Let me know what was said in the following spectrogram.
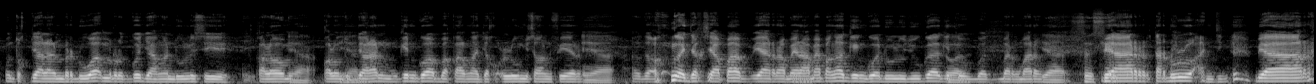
untuk jalan berdua menurut gue jangan dulu sih. Kalau Iya, kalau untuk jalan mungkin gue bakal ngajak lu misalnya Fir Iya. atau ngajak siapa biar rame-rame apa enggak geng gue dulu juga gitu buat bareng-bareng. Ya, se- biar tar dulu anjing, biar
